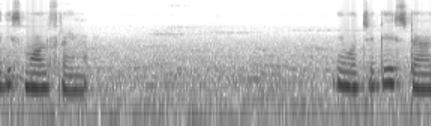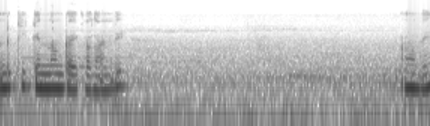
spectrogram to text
ఇది స్మాల్ ఫ్రేమ్. ఇవి వచ్చేకి స్టాండ్కి కింద ఉంటాయి కదండి. అది.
